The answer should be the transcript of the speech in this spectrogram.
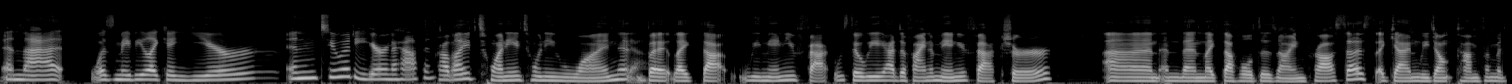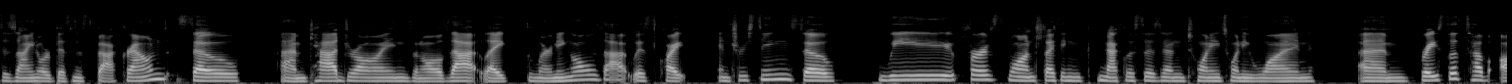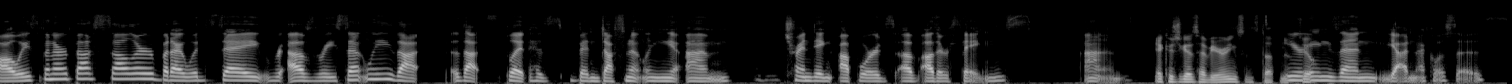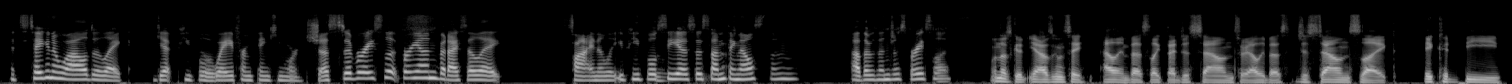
and that was maybe like a year into it, a year and a half into it. Probably 2021, Yeah. but like that we manufacture. So we had to find a manufacturer, um, and then like the whole design process. Again, we don't come from a design or business background, so um, CAD drawings and all of that, like learning all of that was quite interesting. So we first launched, I think, necklaces in 2021. Um, bracelets have always been our best seller, but I would say of recently that that split has been definitely um, trending upwards of other things, um, Yeah, because you guys have earrings and stuff now too. earrings and yeah, necklaces. It's taken a while to like get people away from thinking we're just a bracelet brand, but I feel like finally people see us as something else than other than just bracelets. Well, that's good. Yeah, I was gonna say Allie and Bess. Like that just sounds, or Allie Bess just sounds like it could be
